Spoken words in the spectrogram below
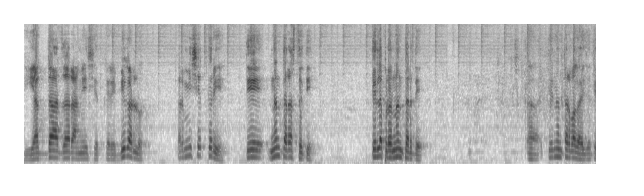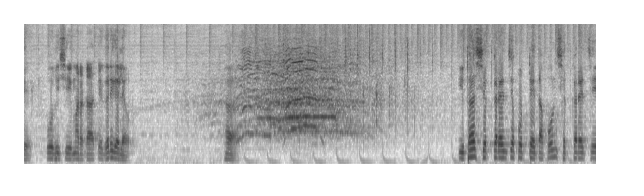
एकदा जर आम्ही शेतकरी बिघडलो तर मी शेतकरी ते नंतर असतं ते. ते लफडं नंतर ते. ते नंतर बघायचं ते ओबीसी मराठा ते घरी गेल्यावर. हां. इथं शेतकऱ्यांचे पोट्टे आहेत आपण शेतकऱ्याचे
